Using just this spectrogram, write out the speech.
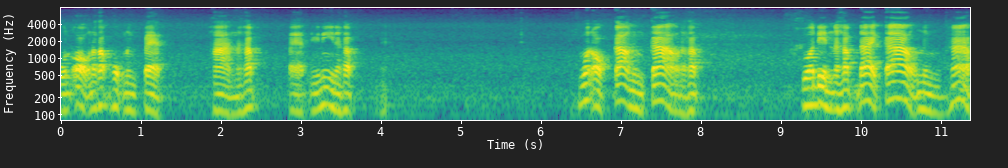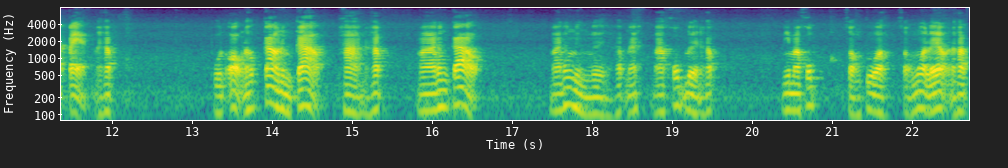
ผลออกนะครับหกหนึ่งแปดผ่านนะครับแปดอยู่นี่นะครับ งวดออกเก้าหนึ่งเก้านะครับ ตัวเด่นนะครับได้เก้าหนึ่งห้าแปดนะครับ ผลออกนะครับเก้าหนึ่งเก้าผ่านนะครับ มาทั้งเก้ามาทั้งหนึ่งเลยนะครับนะ มาครบเลยนะครับ นี่มาครบสองตัวสองงวดแล้วนะครับ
